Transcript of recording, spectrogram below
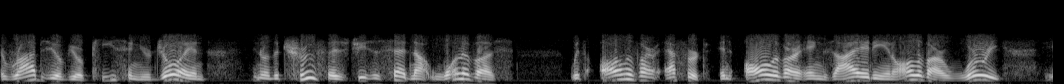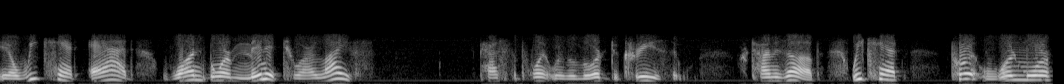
It robs you of your peace and your joy. And you know, the truth, as Jesus said, not one of us, with all of our effort and all of our anxiety and all of our worry, you know, we can't add one more minute to our life past the point where the Lord decrees that our time is up. We can't put one more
